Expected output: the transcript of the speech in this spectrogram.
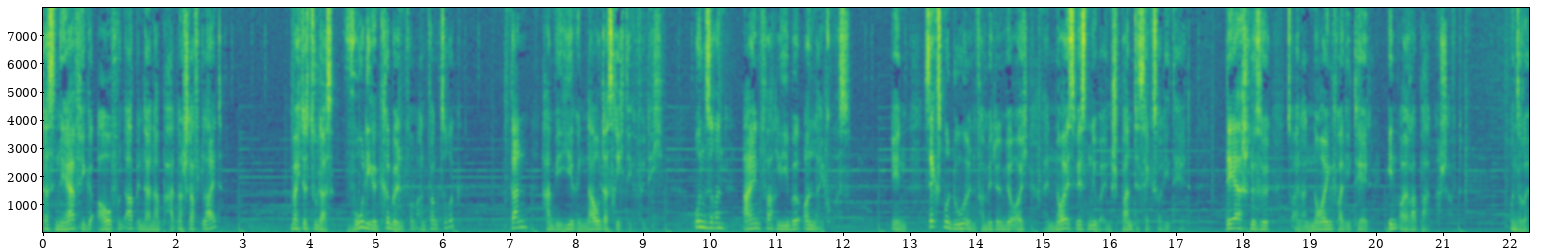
das nervige Auf und Ab in deiner Partnerschaft leid? Möchtest du das wohlige Kribbeln vom Anfang zurück? Dann haben wir hier genau das Richtige für dich. Unseren Einfach Liebe Online-Kurs. In sechs Modulen vermitteln wir euch ein neues Wissen über entspannte Sexualität. Der Schlüssel zu einer neuen Qualität in eurer Partnerschaft. Unsere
